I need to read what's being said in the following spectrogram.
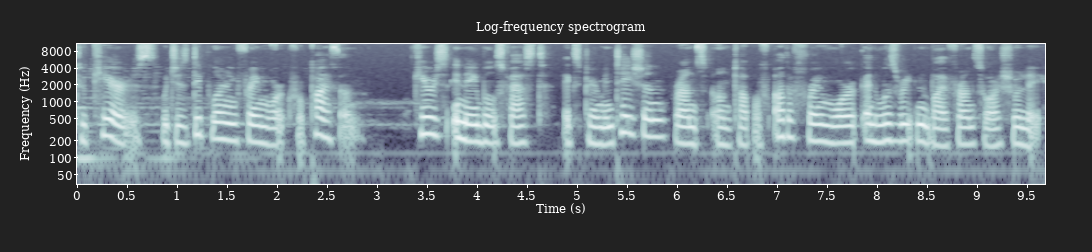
to Keras, which is deep learning framework for Python. Keras enables fast experimentation, runs on top of other framework, and was written by Francois Chollet.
